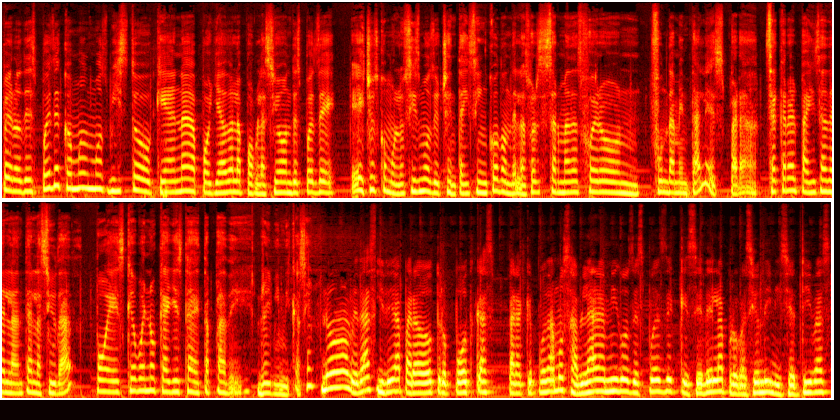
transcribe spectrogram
pero después de cómo hemos visto que han apoyado a la población, después de hechos como los sismos de 85, donde las Fuerzas Armadas fueron fundamentales para sacar al país adelante a la ciudad, pues qué bueno que hay esta etapa de reivindicación. No, me das idea para otro podcast para que podamos hablar amigos después de que se dé la aprobación de iniciativas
